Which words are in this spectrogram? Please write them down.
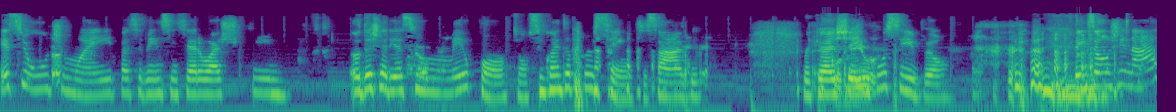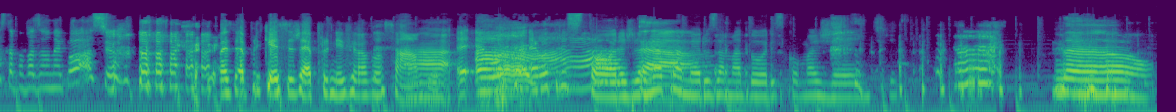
Esse último aí, pra ser bem sincero, eu acho que eu deixaria assim um meio ponto, uns 50%, sabe? Porque eu achei meio- impossível. Tem que ser um ginasta pra fazer um negócio. Mas é porque esse já é pro nível avançado. Ah, é, é outra, é outra Ah, história, já não é tá. pra meros amadores como a gente. Não.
